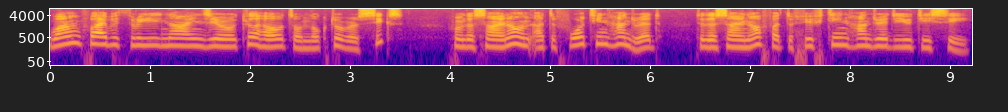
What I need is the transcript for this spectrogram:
15390 kHz on October 6 from the sign on at 1400 to the sign off at 1500 UTC.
